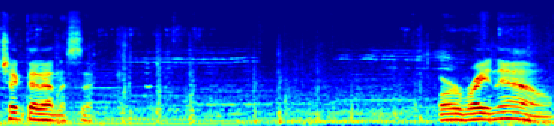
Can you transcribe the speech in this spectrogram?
Check that out in a sec. Or right now.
